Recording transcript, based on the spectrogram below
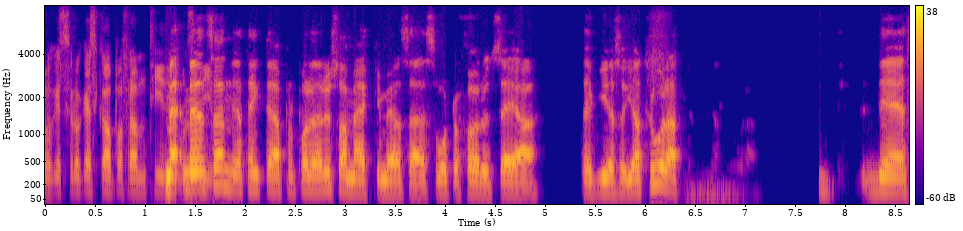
Råkar, råkar skapa framtiden. Men, men sen, jag tänkte apropå det du sa Mäki med så här, svårt att förutsäga teknologi, så jag tror att det,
